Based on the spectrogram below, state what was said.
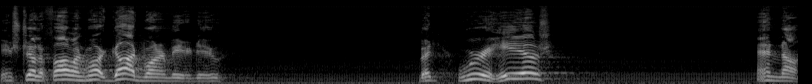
instead of following what God wanted me to do. But we're His, and uh,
